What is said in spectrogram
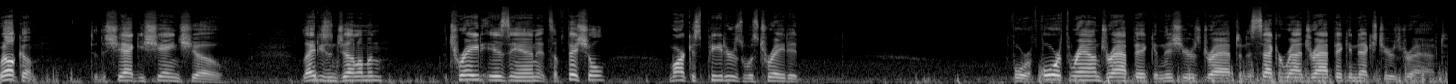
Welcome to the Shaggy Shane Show. Ladies and gentlemen, the trade is in, it's official. Marcus Peters was traded for a fourth round draft pick in this year's draft and a second round draft pick in next year's draft.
